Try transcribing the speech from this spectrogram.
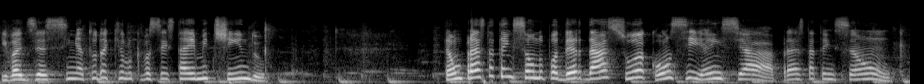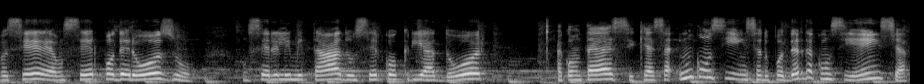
e vai dizer sim a tudo aquilo que você está emitindo. Então presta atenção no poder da sua consciência. Presta atenção que você é um ser poderoso um ser ilimitado, um ser co-criador. Acontece que essa inconsciência do poder da consciência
